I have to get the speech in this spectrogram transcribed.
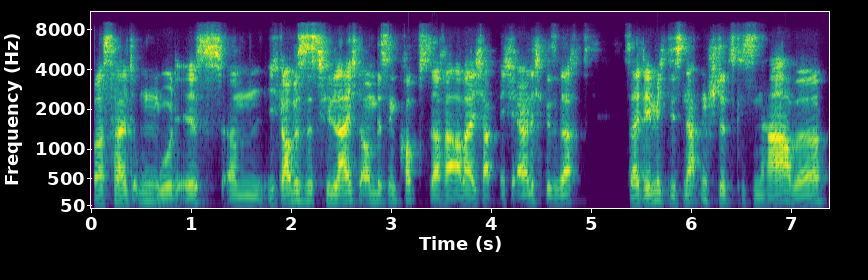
was halt ungut ist. Ähm, ich glaube, es ist vielleicht auch ein bisschen Kopfsache, aber ich habe mich ehrlich gesagt, seitdem ich dieses Nackenstützkissen habe,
